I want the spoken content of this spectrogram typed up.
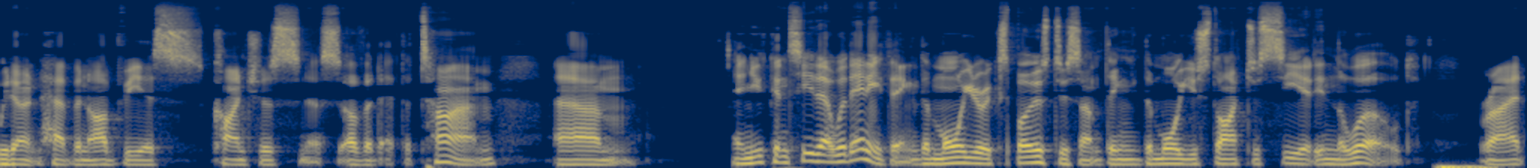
we don't have an obvious consciousness of it at the time. Um, and you can see that with anything. The more you're exposed to something, the more you start to see it in the world, right?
